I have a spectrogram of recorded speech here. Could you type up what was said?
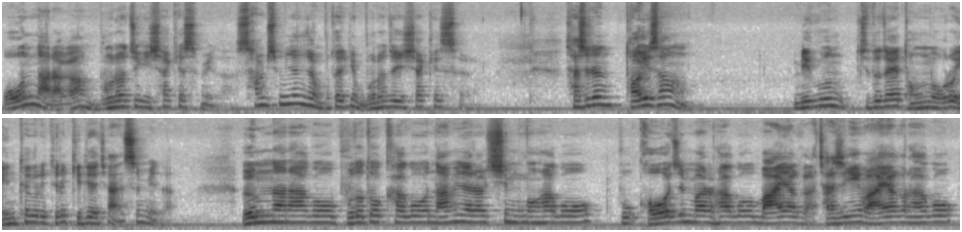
온 나라가 무너지기 시작했습니다. 30년 전부터 이렇게 무너지기 시작했어요. 사실은 더 이상 미국은 지도자의 덕목으로 인테그리티를 기대하지 않습니다. 음란하고 부도덕하고 남의 나라를 침공하고 부- 거짓말을 하고 마약 자식이 마약을 하고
